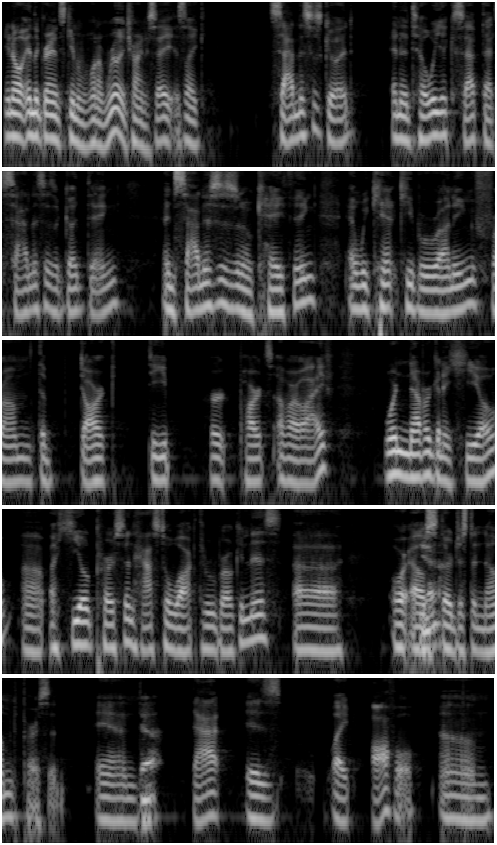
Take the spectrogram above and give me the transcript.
you know in the grand scheme of what I'm really trying to say is like sadness is good and until we accept that sadness is a good thing and sadness is an okay thing and we can't keep running from the dark deep hurt parts of our life we're never going to heal uh, a healed person has to walk through brokenness uh, or else Yeah. they're just a numbed person and Yeah. that is like awful um,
